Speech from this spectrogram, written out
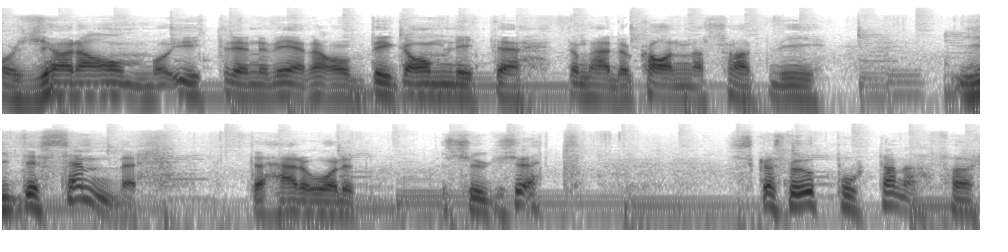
och göra om och ytrenovera och bygga om lite de här lokalerna så att vi i december det här året 2021 ska slå upp portarna för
